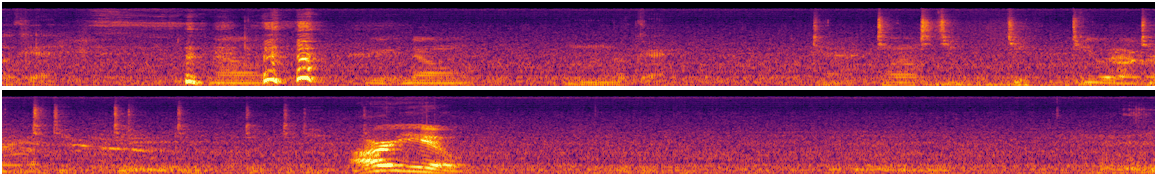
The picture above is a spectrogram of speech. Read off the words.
Okay. No. No. Mm, okay. Well, do whatever. Are you? Is he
